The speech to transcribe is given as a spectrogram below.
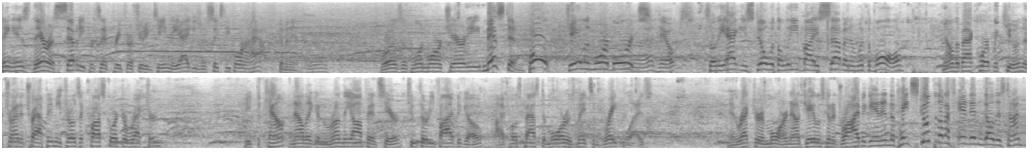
Thing is, they're a 70% free throw shooting team. The Aggies are 64 and a half coming in. Yeah. Broyles with one more charity. Missed him. Both. Jalen Moore boards. Uh, that helps. So the Aggies still with the lead by seven and with the ball. Now in the backcourt, McEwen. They're trying to trap him. He throws it cross court to Rector. Beat the count. Now they can run the offense here. 2.35 to go. High post pass to Moore, who's made some great plays. And Rector and Moore. Now Jalen's going to drive again into the paint. Scoop, the left hand didn't go this time.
